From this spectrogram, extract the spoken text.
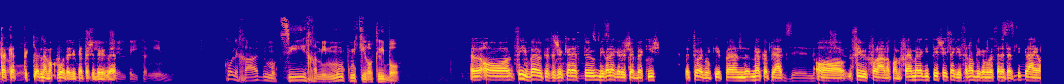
Tehát kett, nem, akkor volt egy kettes időzet. A szív beöltözésén keresztül még a legerősebbek is tulajdonképpen megkapják a szívük falának a felmelegítését egészen addig, amíg a szeretet szikrája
